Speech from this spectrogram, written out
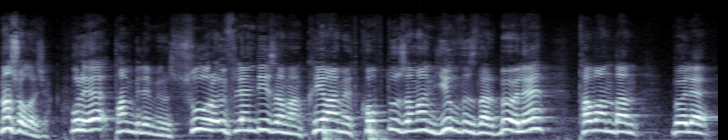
Nasıl olacak? Buraya tam bilemiyoruz. Sura üflendiği zaman, kıyamet koptuğu zaman yıldızlar böyle tavandan böyle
